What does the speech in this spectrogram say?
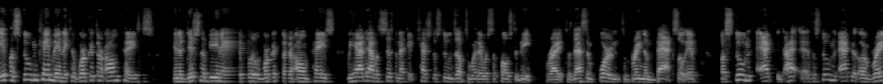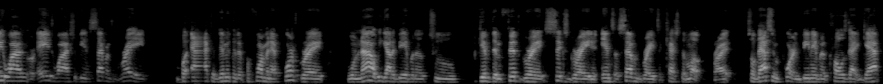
if a student came in, they could work at their own pace. In addition to being able to work at their own pace, we had to have a system that could catch the students up to where they were supposed to be, right? Because that's important to bring them back. So if a student act, if a student acted or grade wise or age wise should be in seventh grade, but academically they're performing at fourth grade. Well, now we got to be able to, to give them fifth grade, sixth grade, and into seventh grade to catch them up, right? So that's important, being able to close that gap.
